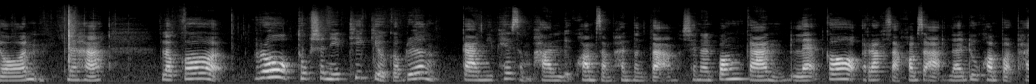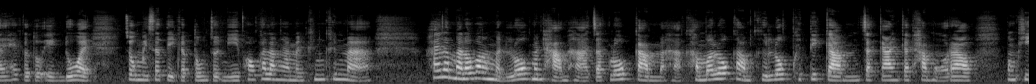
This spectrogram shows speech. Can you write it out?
ย้อนนะคะแล้วก็โรคทุกชนิดที่เกี่ยวกับเรื่องการมีเพศสัมพันธ์หรือความสัมพันธ์ต่างๆ ฉะนั้นป้องกันและก็รักษาความสะอาด และดูความปลอดภัยให้กับตัวเองด้วย จงมีสติกับตรงจุดนี้เพราะพลังงานมันขึ้นขึ้นมา ให้เรามาระวังเหมือนโลกมันถามหาจากโลกกรรมอะค่ะคำว่าโลกกรรมคือโลกพฤติกรรม จากการกระทำของเรา บางที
